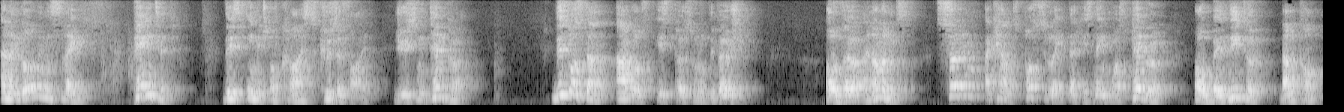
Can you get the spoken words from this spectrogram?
an Angolan slave painted this image of Christ crucified using tempera. This was done out of his personal devotion. Although anonymous, Certain accounts postulate that his name was Pedro or Benito Dalcon.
